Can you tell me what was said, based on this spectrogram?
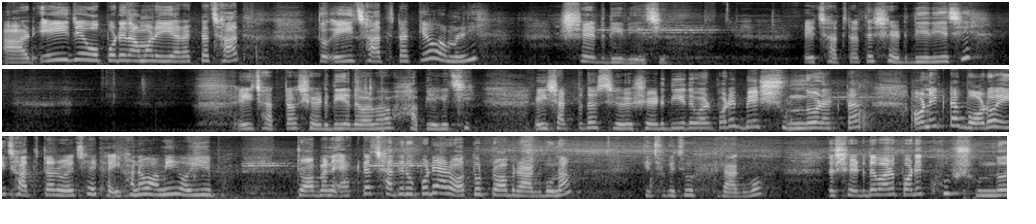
আর এই যে ওপরের আমার এই আর একটা ছাদ, তো এই ছাদটাকেও আমি শেড দিয়ে দিয়েছি। এই ছাদটাতে শেড দিয়ে দিয়েছি। এই ছাদটা শেড দিয়ে দেওয়ার ভাব হাঁপিয়ে গেছি। এই ছাদটাতে শেড দিয়ে দেওয়ার পরে বেশ সুন্দর একটা, অনেকটা বড় এই ছাদটা রয়েছে। এখা- এখানেও আমি ওই টব মানে একটা ছাদের উপরে আর অত টব রাখব না, কিছু কিছু রাখব। তো শেড দেওয়ার পরে খুব সুন্দর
